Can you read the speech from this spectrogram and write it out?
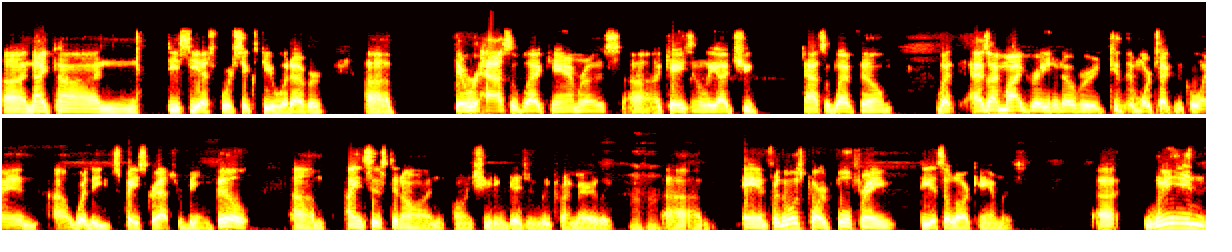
uh, Nikon DCS 460 or whatever. Uh, there were Hasselblad cameras. Uh, occasionally, I'd shoot Hasselblad film. But as I migrated over to the more technical end, uh, where the spacecrafts were being built, um, I insisted on on shooting digitally primarily. Mm-hmm. Um, and for the most part, full frame DSLR cameras. Uh, when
